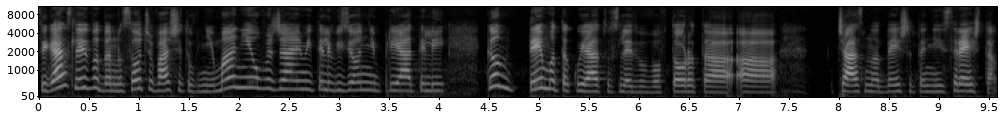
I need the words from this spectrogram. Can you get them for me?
сега следва да насоча вашето внимание, уважаеми телевизионни приятели, към темата, която следва във втората а, част на днешната ни среща.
